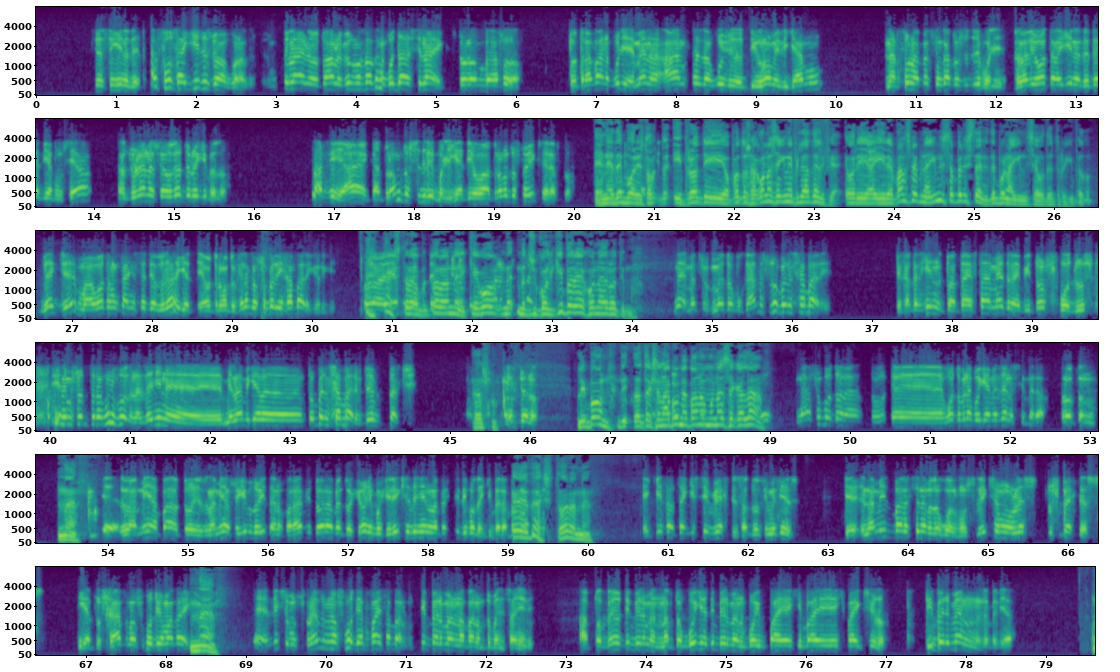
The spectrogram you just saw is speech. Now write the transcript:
ξέρεις τι γίνεται. Αφού θα γύριζε ο αγώνας. Την άλλη, το άλλο επίχρονο θα ήταν κοντά στην ΑΕΚ. Στον, αυτό. Το τραβάνε πολύ. Εμένα, αν θε να ακούσει τη γνώμη δικιά μου, να έρθουν να παίξουν κάτω στην Τρίπολη. Δηλαδή, όταν γίνεται τέτοια απουσία, να του λένε σε ουδέτερο γήπεδο. Να έρθει η ΑΕΚ Ατρόμητο στην Τρίπολη. Γιατί ο Ατρόμητο το ήξερε αυτό. Ε, ναι, δεν μπορεί. Το, το- η πρώτη, ο πρώτο αγώνα έγινε η Φιλαδέλφια. Ο, η- η Ρεβάν πρέπει να γίνει στο περιστέρι. Δεν μπορεί να γίνει σε ουδέτερο γήπεδο. Δεν ξέρω, μα όταν κάνει τέτοια δουλειά, γιατί ο τερματοφύλακα το παίρνει χαμπάρι, Γιώργη. Τώρα, Εντάξει, έχω- τώρα, τώρα ναι. Και εγώ με, με του γκολκίπερα έχω ένα ερώτημα. Ναι, με, τους- με το που κάθεσαι το παίρνει χαμπάρι. Και καταρχήν το, τα 7 μέτρα επί τόσους πόντους είναι μισό τετραγωνικό. Δηλαδή δεν είναι. ε, Μιλάμε για. ε, Το παίρνει χαμπάρι. Το- Εντάξει. Πες μου. Δεν ξέρω. Λοιπόν, δι- θα τα ξαναπούμε πάνω μου να είσαι καλά. Να σου πω τώρα, το, ε, εγώ το βλέπω για μηδέν σήμερα. Πρώτον, Ναι. ε, Λαμία, πά- το Ισλαμία στο γήπεδο ήταν χωράφι, τώρα με το χιόνι που έχει ρίξει δεν είναι να παιχτεί τίποτα εκεί πέρα. Ε, εντάξει, τώρα ναι. Εκεί θα τσακιστεί παίχτης, θα το θυμηθείς. Και να μην παραξενεύει τον κόσμος. Δείξε μου λες τους παίχτε. Για τους χαφ να σου πω τι ομάδα έχει. Ναι. Ε, δείξε μου τους πρόεδρους να σου πω τι αποφάσεις θα πάρουν. Τι περιμένουν να πάρουν από τον Πελισανίδη. Από τον Μπέο τι περιμένουν. Από τον Κούγια τι περιμένουν. Που πάει, έχει, πάει, έχει πάει ξύλο. Τι περιμένουν, ρε παιδιά.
